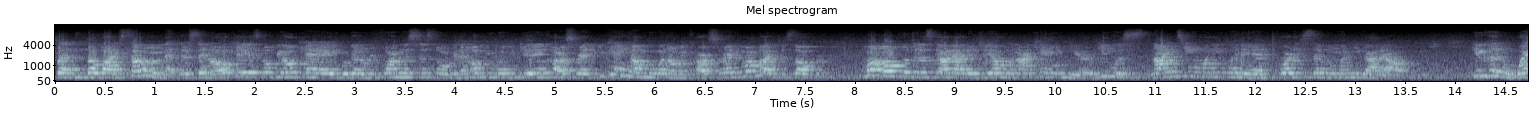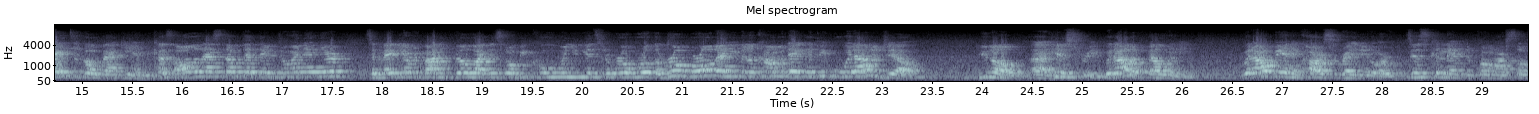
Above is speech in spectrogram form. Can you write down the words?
But nobody's telling them that. They're saying, okay, it's gonna be okay, we're gonna reform the system, we're gonna help you when you get incarcerated. You can't help me when I'm incarcerated, my life is over. My uncle just got out of jail when I came here. He was 19 when he went in, 47 when he got out. He couldn't wait to go back in because all of that stuff that they're doing in there to make everybody feel like it's gonna be cool when you get to the real world. The real world ain't even accommodating the people without a jail, you know, uh, history, without a felony, without being incarcerated or disconnected from our, so,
